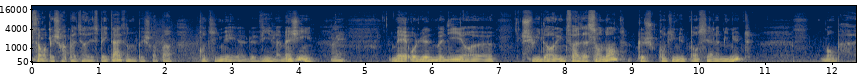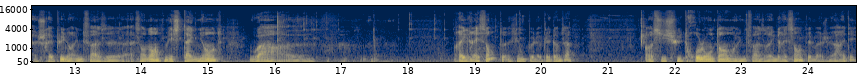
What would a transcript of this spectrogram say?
Ça ne m'empêchera pas de faire des spectacles, ça ne m'empêchera pas de continuer de vivre la magie. Mais au lieu de me dire euh, je suis dans une phase ascendante, que je continue de penser à la minute, bon, bah, je serai plus dans une phase ascendante, mais stagnante, voire euh, régressante, si on peut l'appeler comme ça. Alors, si je suis trop longtemps dans une phase régressante, eh ben, je vais arrêter.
